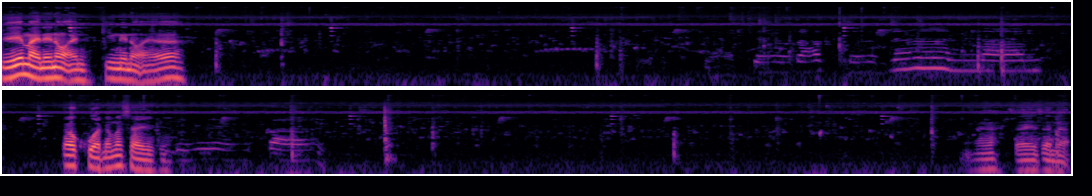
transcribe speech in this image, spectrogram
นี่ใหม่หน่อยๆยิงหน่อยๆเออ เอาขวดน้ำมาใส่นะใส่สร็จแล้ว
